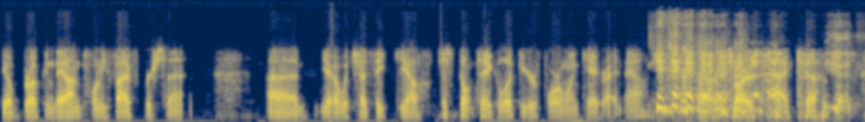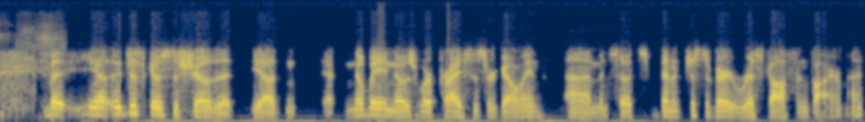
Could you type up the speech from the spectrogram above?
you know broken down 25 percent um, you know, which I think, you know, just don't take a look at your 401k right now uh, as far as that goes. But, you know, it just goes to show that, yeah, uh, nobody knows where prices are going. Um, and so it's been just a very risk off environment.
